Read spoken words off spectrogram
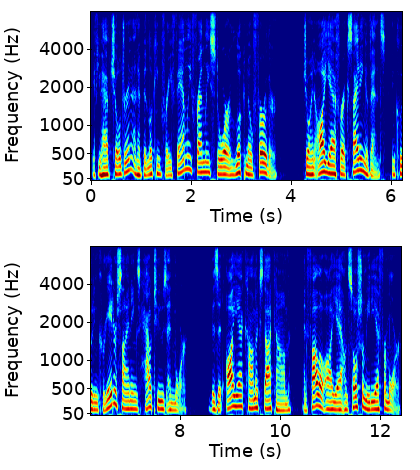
If you have children and have been looking for a family friendly store, look no further. Join Aw Yeah for exciting events, including creator signings, how to's, and more. Visit oh, awyeahcomics.com and follow Aw Yeah on social media for more.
